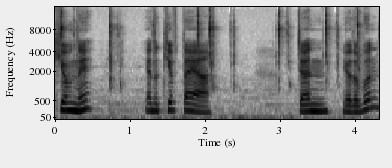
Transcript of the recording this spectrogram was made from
귀엽네. 야, 너 귀엽다 야. 짠, 여러분.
